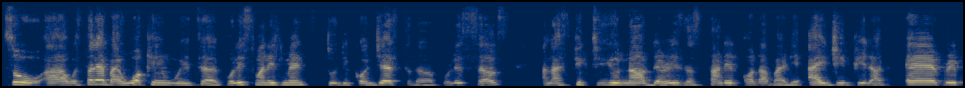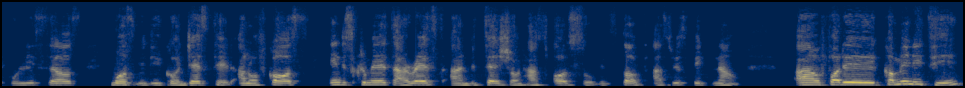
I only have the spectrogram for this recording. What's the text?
So uh, we started by working with uh, police management to decongest the police cells. And I speak to you now, there is a standing order by the IGP that every police cells must be decongested. And of course, indiscriminate arrest and detention has also been stopped as we speak now. Uh, for the community,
